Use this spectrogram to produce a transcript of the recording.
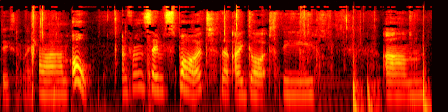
decently. Um, oh, and from the same spot that I got the um,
